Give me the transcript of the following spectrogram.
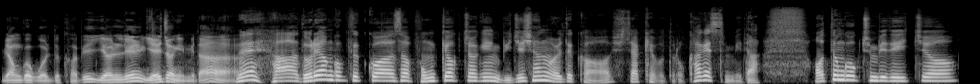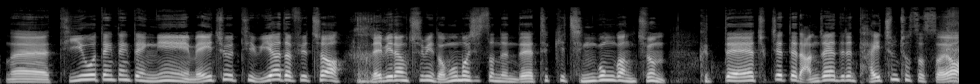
명곡 월드컵이 열릴 예정입니다. 네, 아, 노래 한 곡 듣고 와서 본격적인 뮤지션 월드컵 시작해 보도록 하겠습니다. 어떤 곡 준비돼 있죠? 네, 디오 땡땡땡님, H.O.T. We Are The Future. 랩이랑 춤이 너무 멋있었는데, 특히 진공광 춤. 그때 축제 때 남자애들은 다이 춤췄었어요.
